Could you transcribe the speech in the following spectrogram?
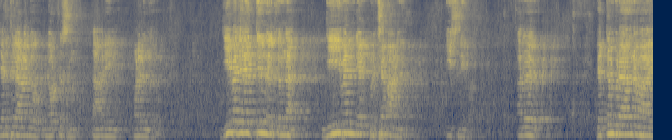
ജലത്തിലാണല്ലോ ലോട്ടസും താമരയും വളരുന്നത്. ജീവജലത്തിൽ നിൽക്കുന്ന ജീവന്റെ വൃക്ഷമാണ് ഈ ശ്രീവ. അത് ഏറ്റവും പുരാതനമായ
